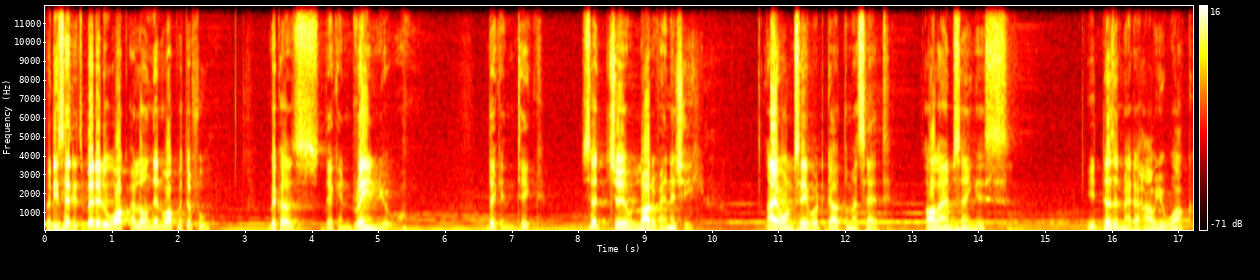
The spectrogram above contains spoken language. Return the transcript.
but he said it's better to walk alone than walk with a fool because they can drain you, they can take such a lot of energy. I won't say what Gautama said, all I am saying is, it doesn't matter how you walk,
